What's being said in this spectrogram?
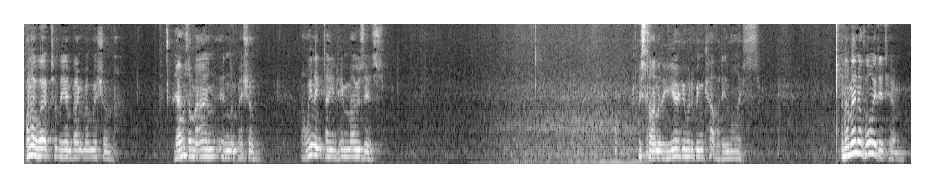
When I worked at the Embankment Mission, there was a man in the mission, and we nicknamed him Moses. This time of the year, he would have been covered in lice. And the men avoided him.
